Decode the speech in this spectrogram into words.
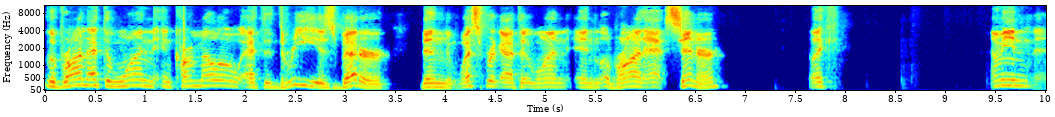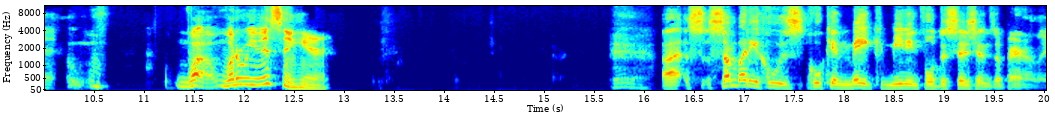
LeBron at the one and Carmelo at the three is better than Westbrook at the one and LeBron at center. Like, I mean, what what are we missing here? Uh, somebody who's who can make meaningful decisions, apparently.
